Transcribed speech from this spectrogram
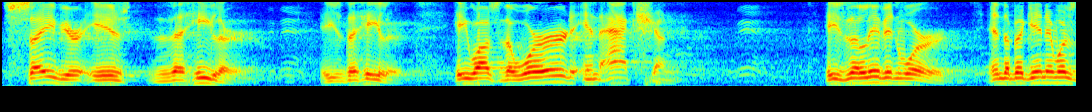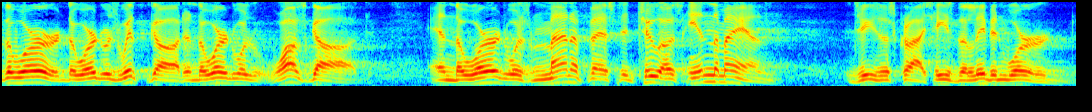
Savior is the healer. He's the healer. He was the Word in action. He's the living Word. In the beginning was the Word. The Word was with God, and the Word was, was God. And the Word was manifested to us in the man, Jesus Christ. He's the living Word.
